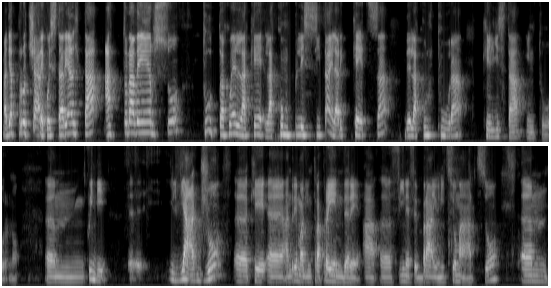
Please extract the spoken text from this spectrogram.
ma di approcciare questa realtà attraverso tutta quella che è la complessità e la ricchezza della cultura che gli sta intorno. Um, quindi eh, il viaggio eh, che eh, andremo ad intraprendere a eh, fine febbraio, inizio marzo, um,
